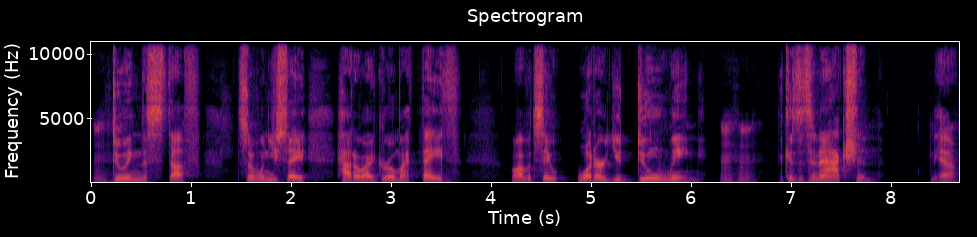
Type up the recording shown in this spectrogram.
mm-hmm. doing the stuff. So when you say how do i grow my faith? Well, i would say what are you doing? Mm-hmm. Because it's an action. Yeah,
